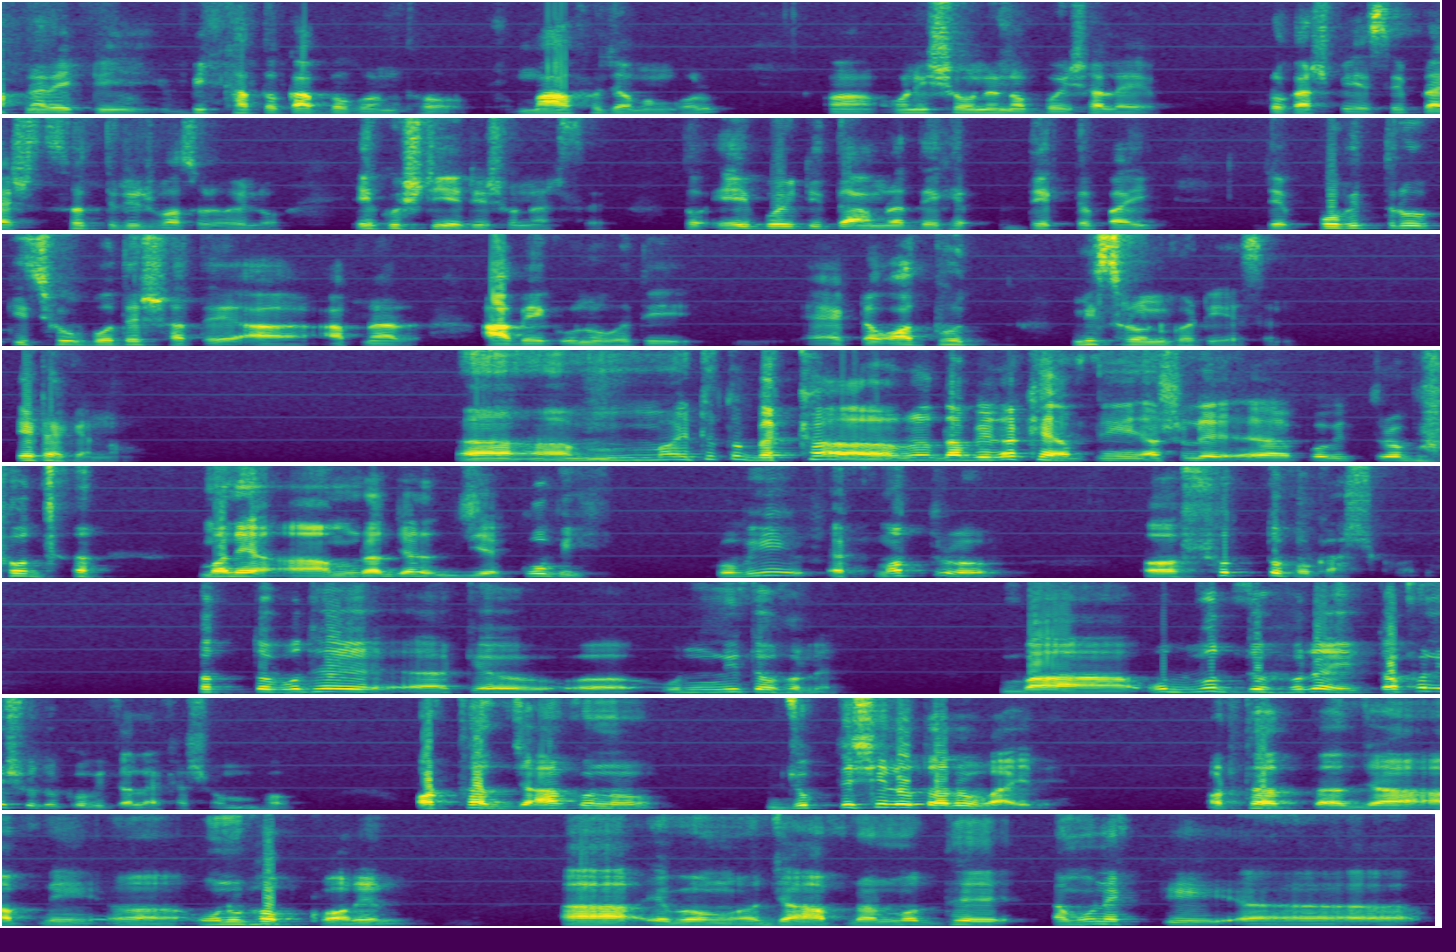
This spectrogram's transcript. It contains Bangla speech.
আপনার একটি বিখ্যাত কাব্যগ্রন্থ, মাহফুজা মঙ্গল উনিশশো উননব্বই সালে প্রকাশ পেয়েছে, প্রায় ছত্রিশ বছর হইল, একুশটি এডিশন আসছে। তো এই বইটিতে আমরা দেখে, দেখতে পাই যে পবিত্র কিছু বোধের সাথে আপনার আবেগ, অনুভূতি, একটা অদ্ভুত মিশ্রণ ঘটিয়েছেন। এটা কেন? এটা তো ব্যাখ্যা দাবি রাখে আপনি আসলে পবিত্র বোধ। মানে আমরা যে যে কবি কবি একমাত্র সত্য প্রকাশ করে। সত্যবোধে কেউ উন্নীত হলে বা উদ্বুদ্ধ হলেই তখনই শুধু কবিতা লেখা সম্ভব। অর্থাৎ যা কোনো যুক্তিশীলতারও বাইরে। অর্থাৎ যা আপনি অনুভব করেন এবং যা আপনার মধ্যে এমন একটি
